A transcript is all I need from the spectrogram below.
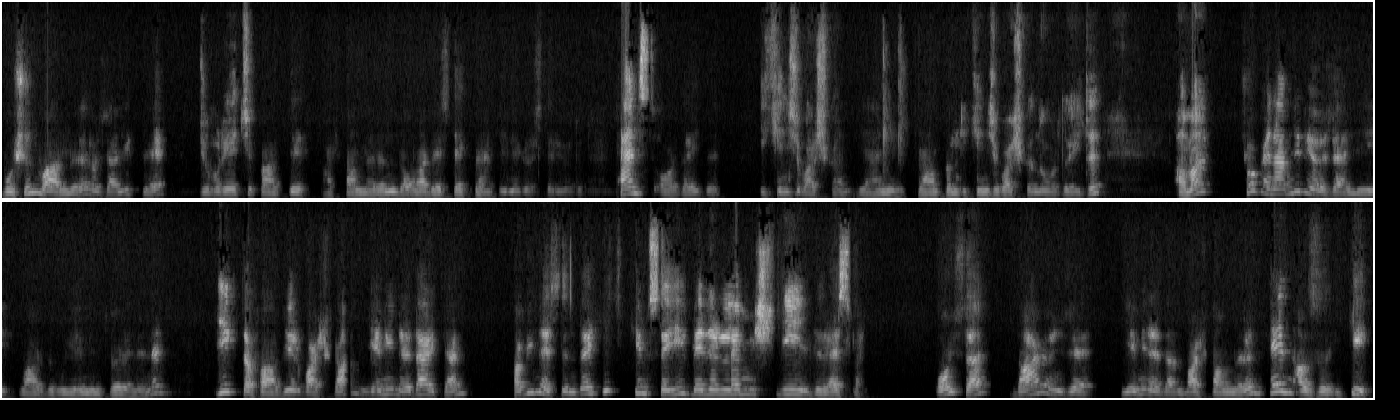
Bush'un varlığı özellikle Cumhuriyetçi Parti başkanlarının da ona destek verdiğini gösteriyordu. Pence oradaydı. ikinci başkan yani Trump'ın ikinci başkanı oradaydı. Ama çok önemli bir özelliği vardı bu yemin töreninin. İlk defa bir başkan yemin ederken kabinesinde hiç kimseyi belirlemiş değildi resmen. Oysa daha önce yemin eden başkanların en azı iki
